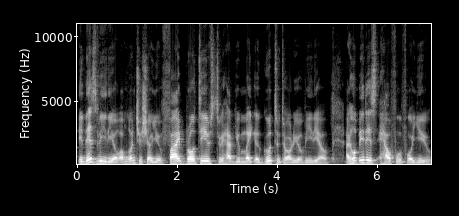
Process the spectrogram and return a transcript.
In this video, I'm going to show you 5 pro tips to help you make a good tutorial video. I hope it is helpful for you.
